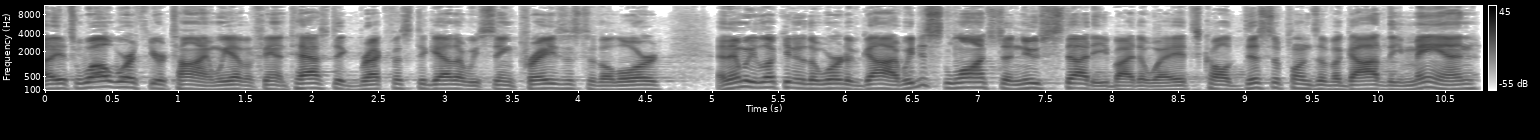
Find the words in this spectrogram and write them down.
uh, it's well worth your time. We have a fantastic breakfast together, we sing praises to the Lord, and then we look into the Word of God. We just launched a new study, by the way. It's called Disciplines of a Godly Man,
